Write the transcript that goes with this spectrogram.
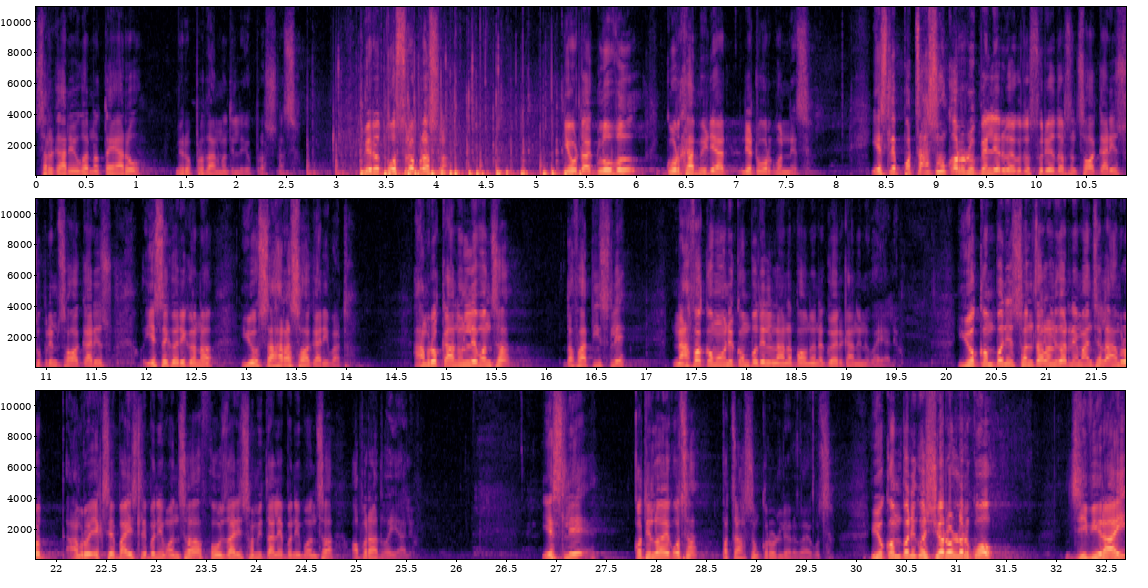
सरकार यो गर्न तयार हो? मेरो प्रधानमन्त्रीले यो प्रश्न छ। मेरो दोस्रो प्रश्न एउटा ग्लोबल गोर्खा मिडिया नेटवर्क भन्ने छ। यसले पचासौँ करोड रुपियाँ लिएर गएको छ सूर्यदर्शन सहकारी सुप्रिम सहकारी यसै गरिकन यो सहारा सहकारीबाट। हाम्रो कानुनले भन्छ दफा तिसले नाफा कमाउने कम्पनीले लान पाउँदैन गैर कानुनी भइहाल्यो। यो कम्पनी सञ्चालन गर्ने मान्छेलाई हाम्रो हाम्रो एक सय बाइसले पनि भन्छ फौजदारी संहिताले पनि भन्छ अपराध भइहाल्यो। यसले कति लगेको छ? पचासौँ करोड लिएर गएको छ। यो कम्पनीको सेयर होल्डर को? जिबी राई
